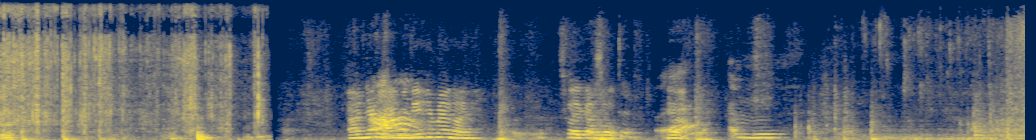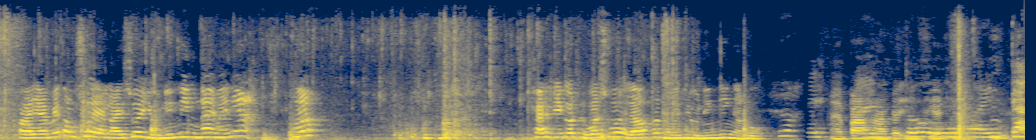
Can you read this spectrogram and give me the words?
Øh. อันนี้ล้างอันนี้ให้แม่หน่อย ช่วยกันลูกเนี่ย Um, ปายังไม่ต้องช่วยอะไรช่วยอยู่นิ่งๆได้ไหมเนี่ยฮะแค่นี้ก็ถือว่าช่วยแล้วถ้าหนูอยู่นิ่งๆอะลูกอะปลาหากระอีเฟียสกั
